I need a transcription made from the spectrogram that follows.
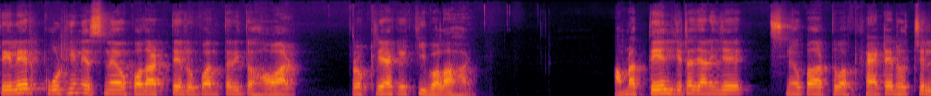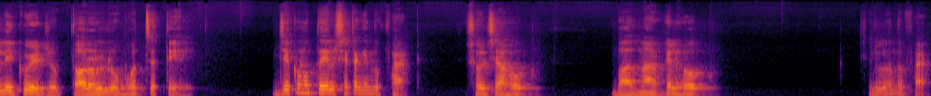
তেলের কঠিন স্নেহ পদার্থে রূপান্তরিত হওয়ার প্রক্রিয়াকে কি বলা হয়? আমরা তেল যেটা জানি যে স্নেহ পদার্থ বা ফ্যাটের হচ্ছে লিকুইড রূপ, তরল রূপ হচ্ছে তেল। যে কোনো তেল সেটা কিন্তু ফ্যাট সরিষা হোক বা নারকেল হোক, সেগুলো কিন্তু ফ্যাট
